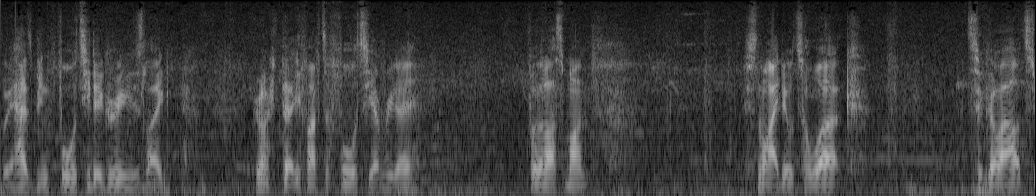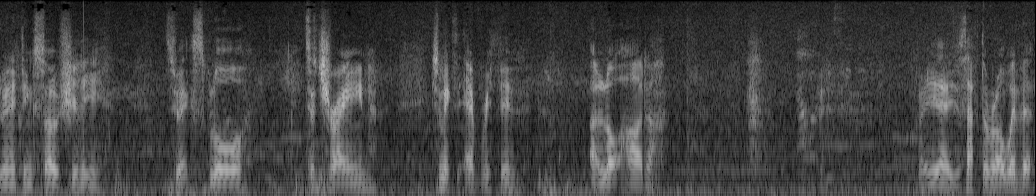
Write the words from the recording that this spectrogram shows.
where it has been 40 degrees like pretty much 35 to 40 every day for the last month it's not ideal to work, to go out, to do anything socially, to explore, to train. It just makes everything a lot harder. But yeah, you just have to roll with it.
